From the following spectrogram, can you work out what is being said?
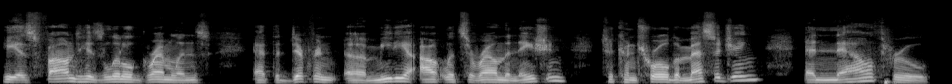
He has found his little gremlins at the different uh, media outlets around the nation to control the messaging. And now through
